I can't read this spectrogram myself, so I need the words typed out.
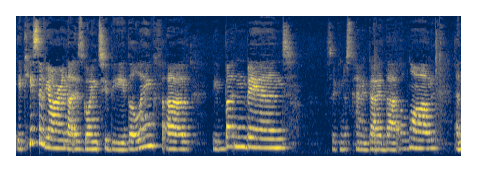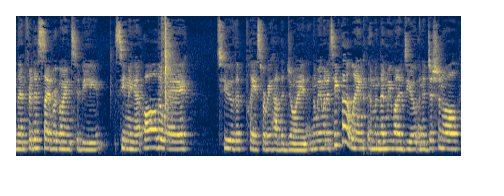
a piece of yarn that is going to be the length of the button band. So you can just kind of guide that along. And then for this side, we're going to be seaming it all the way to the place where we had the join. And then we wanna take that length and then we wanna do an additional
